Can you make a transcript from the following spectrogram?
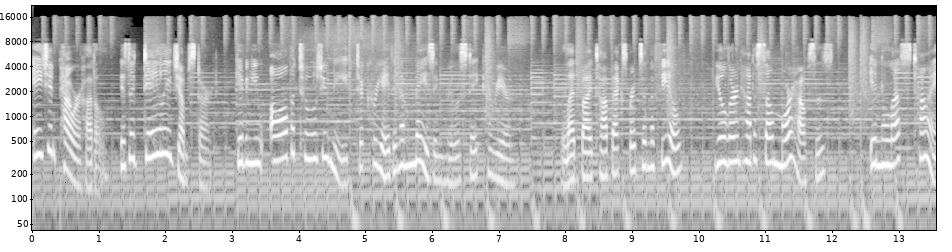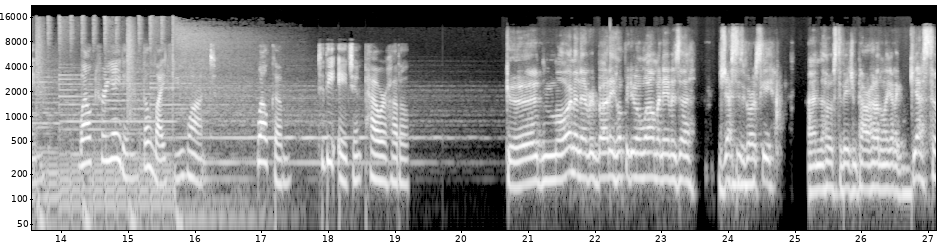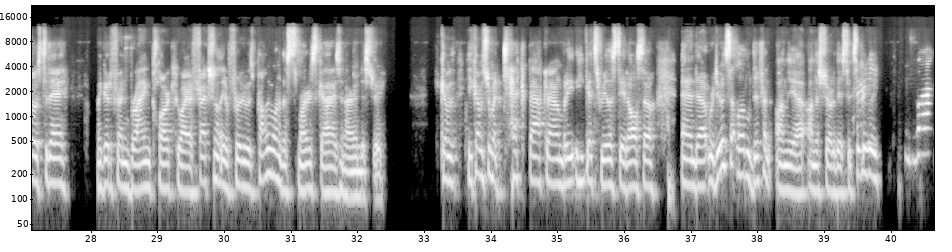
Agent Power Huddle is a daily jumpstart giving you all the tools you need to create an amazing real estate career. Led by top experts in the field, you'll learn how to sell more houses in less time while creating the life you want. Welcome to the Agent Power Huddle. Good morning, everybody. Hope you're doing well. My name is uh, Jesse Zagorski. I'm the host of Agent Power Huddle. I got a guest host today, my good friend Brian Clark, who I affectionately refer to as probably one of the smartest guys in our industry. He comes he comes from a tech background, but he, he gets real estate also. And uh, we're doing something a little different on the uh, on the show today. So typically,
